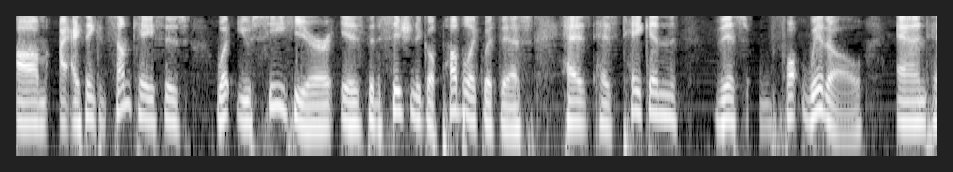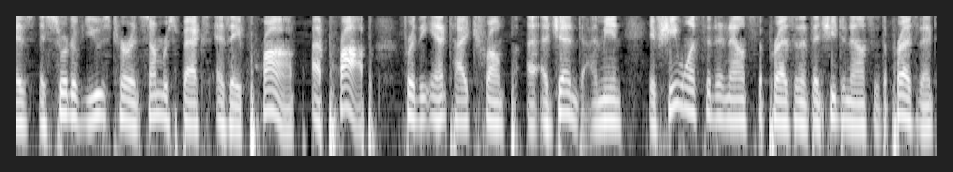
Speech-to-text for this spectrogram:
Um, I, I think in some cases, what you see here is the decision to go public with this has has taken this f- widow and has, has sort of used her in some respects as a prop a prop for the anti-Trump uh, agenda. I mean, if she wants to denounce the president, then she denounces the president.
